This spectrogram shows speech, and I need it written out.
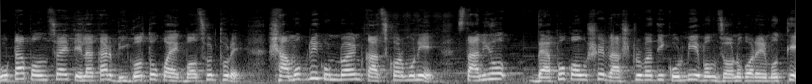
গোটা পঞ্চায়েত এলাকার বিগত কয়েক বছর ধরে সামগ্রিক উন্নয়ন কাজকর্ম নিয়ে স্থানীয় ব্যাপক অংশের রাষ্ট্রবাদী কর্মী এবং জনগণের মধ্যে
